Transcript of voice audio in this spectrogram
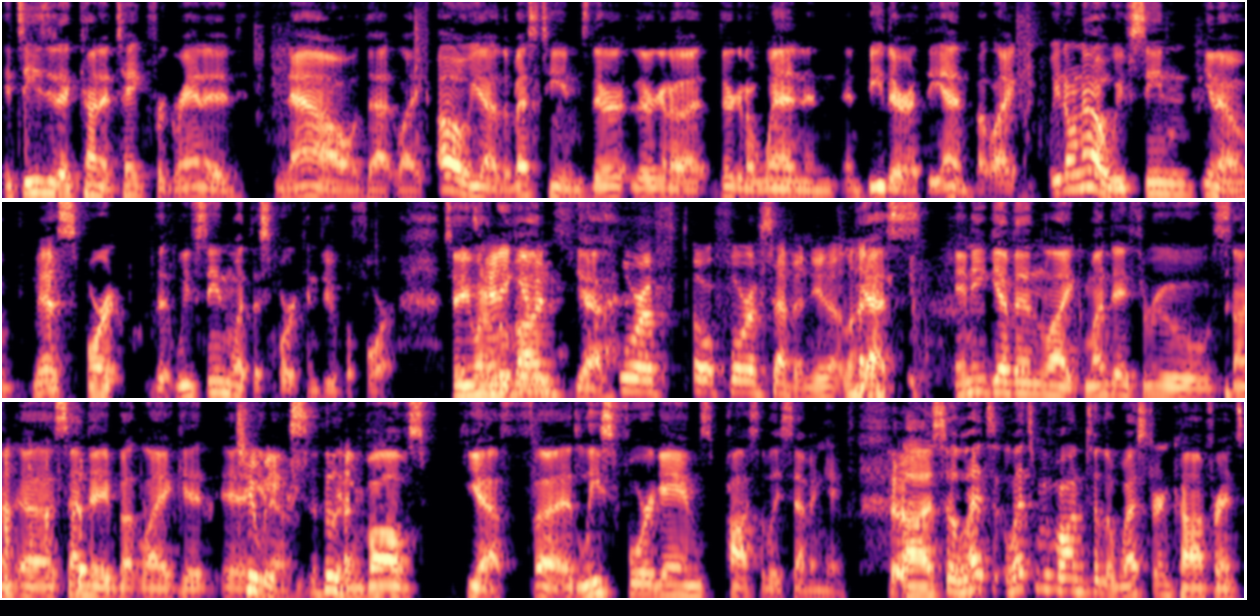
it's easy to kind of take for granted now that like oh yeah the best teams they're they're gonna they're gonna win and, and be there at the end. But like we don't know. We've seen you know yeah. the sport that we've seen what the sport can do before. So you want to move on? yeah. four of oh, four of seven you know like. yes. Any given like monday through sun, uh, sunday but like it, it two weeks know, it involves yeah, f- uh, at least four games, possibly seven games. Uh, so let's let's move on to the Western Conference,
